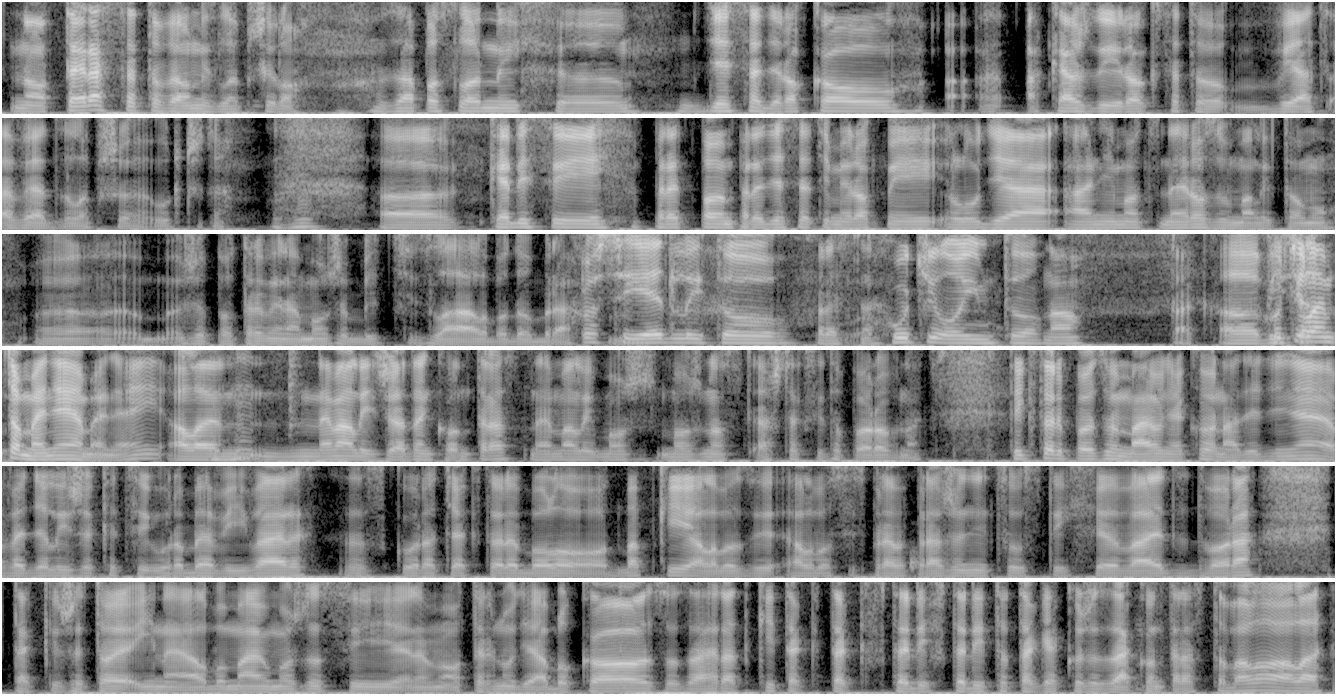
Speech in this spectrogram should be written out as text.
No teraz sa to veľmi zlepšilo. Za posledných eh, 10 rokov a, a každý rok sa to viac a viac zlepšuje určite. Uh-huh. Uh, kedysi, pred, poviem, pred 10 rokmi ľudia ani moc nerozumeli tomu, uh, že potravina môže byť zlá alebo dobrá. Proste jedli to, Presne. chutilo im to. No. Tak. Uh, Chutilo sa... im to menej a menej, ale uh-huh. nemali žiaden kontrast, nemali mož- možnosť až tak si to porovnať. Tí, ktorí povedzme majú niekoho na dedine a vedeli, že keď si urobia vývar z kúraťa, ktoré bolo od babky, alebo, z, alebo si spravia praženicu z tých vajec z dvora, takže to je iné. Alebo majú možnosť si neviem, otrhnúť jablko zo záhradky, tak, tak vtedy, vtedy to tak akože zakontrastovalo, ale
